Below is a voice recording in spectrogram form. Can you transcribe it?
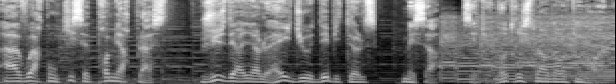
à avoir conquis cette première place, juste derrière le Hey Jude des Beatles, mais ça, c'est une autre histoire de rock'n'roll.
